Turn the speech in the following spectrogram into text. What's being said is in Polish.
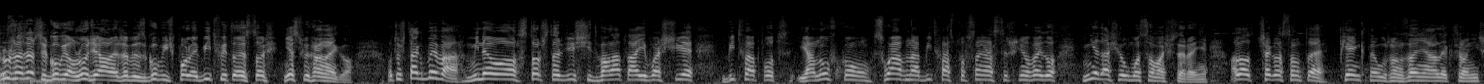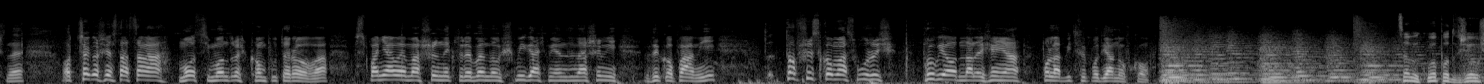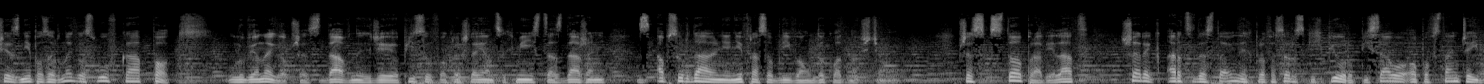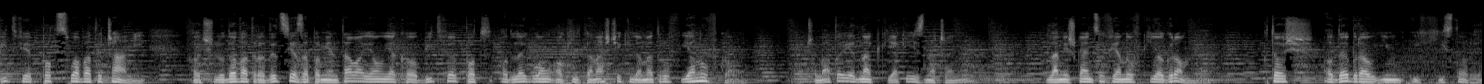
Różne rzeczy gubią ludzie, ale żeby zgubić pole bitwy to jest coś niesłychanego. Otóż tak bywa. Minęło 142 lata i właściwie bitwa pod Janówką, sławna bitwa z powstania styczniowego nie da się umocować w terenie. Ale od czego są te piękne urządzenia elektroniczne? Od czegoż jest ta cała moc i mądrość komputerowa? Wspaniałe maszyny, które będą śmigać między naszymi wykopami. To, wszystko ma służyć próbie odnalezienia pola bitwy pod Janówką. Cały kłopot wziął się z niepozornego słówka pot, ulubionego przez dawnych dziejopisów określających miejsca zdarzeń z absurdalnie niefrasobliwą dokładnością. Przez sto prawie lat szereg arcydostojnych profesorskich piór pisało o powstańczej bitwie pod Sławatyczami, choć ludowa tradycja zapamiętała ją jako bitwę pod odległą o kilkanaście kilometrów Janówką. Czy ma to jednak jakieś znaczenie? Dla mieszkańców Janówki ogromne. Ktoś odebrał im ich historię.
